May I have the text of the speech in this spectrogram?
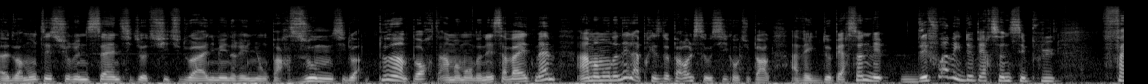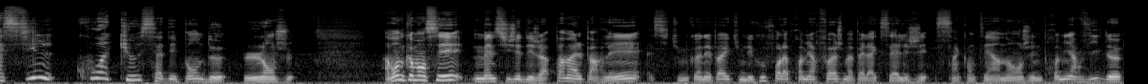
euh, dois monter sur une scène, si tu, si tu, dois animer une réunion par Zoom, si tu dois, peu importe, à un moment donné, ça va être même, à un moment donné, la prise de parole, c'est aussi quand tu parles avec deux personnes. Mais des fois, avec deux personnes, c'est plus facile, quoique ça dépend de l'enjeu. Avant de commencer, même si j'ai déjà pas mal parlé, si tu me connais pas et que tu me découvres pour la première fois, je m'appelle Axel, j'ai 51 ans, j'ai une première vie de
